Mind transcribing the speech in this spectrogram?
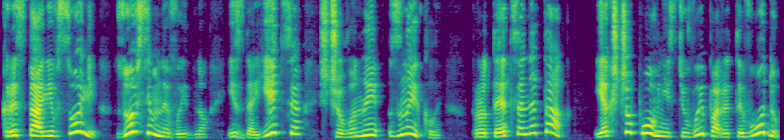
Кристалів солі зовсім не видно і здається, що вони зникли. Проте це не так. Якщо повністю випарити воду,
